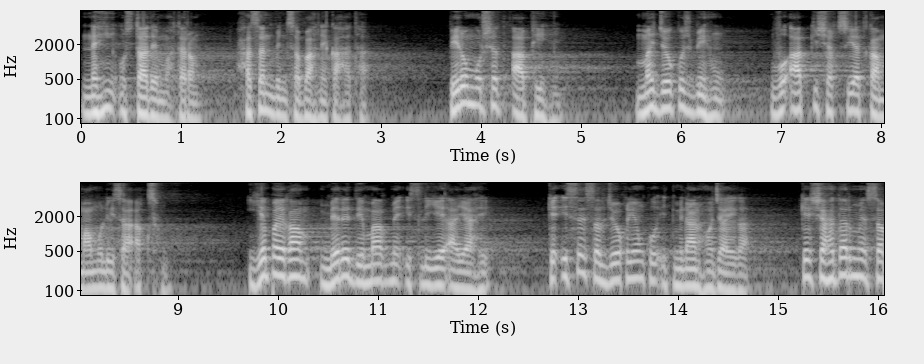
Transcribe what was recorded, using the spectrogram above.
نہیں، استاد محترم، حسن بن صبح نے کہا تھا پیرو مرشد آپ ہی ہیں۔ میں جو کچھ بھی ہوں، وہ آپ کی شخصیت کا معمولی سا عکس ہوں۔ یہ پیغام میرے دماغ میں اس لیے آیا ہے کہ اس سے سلجوقیوں کو اطمینان ہو جائے گا کہ شہدر میں سب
